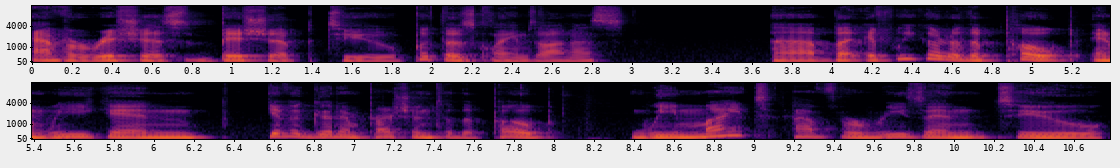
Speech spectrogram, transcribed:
avaricious bishop to put those claims on us. Uh, but if we go to the Pope and we can give a good impression to the Pope, we might have a reason to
